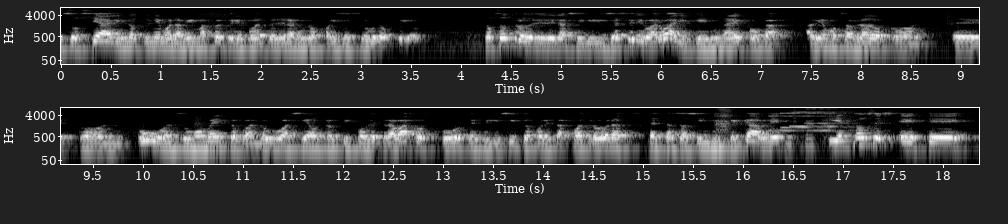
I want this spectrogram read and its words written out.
social y no tenemos la misma suerte que pueden tener algunos países europeos. Nosotros desde la civilización y que en una época habíamos hablado con eh, con Hugo en su momento, cuando Hugo hacía otro tipo de trabajos. Hugo, te felicito por estas cuatro horas, la estás haciendo impecable. Y entonces este,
